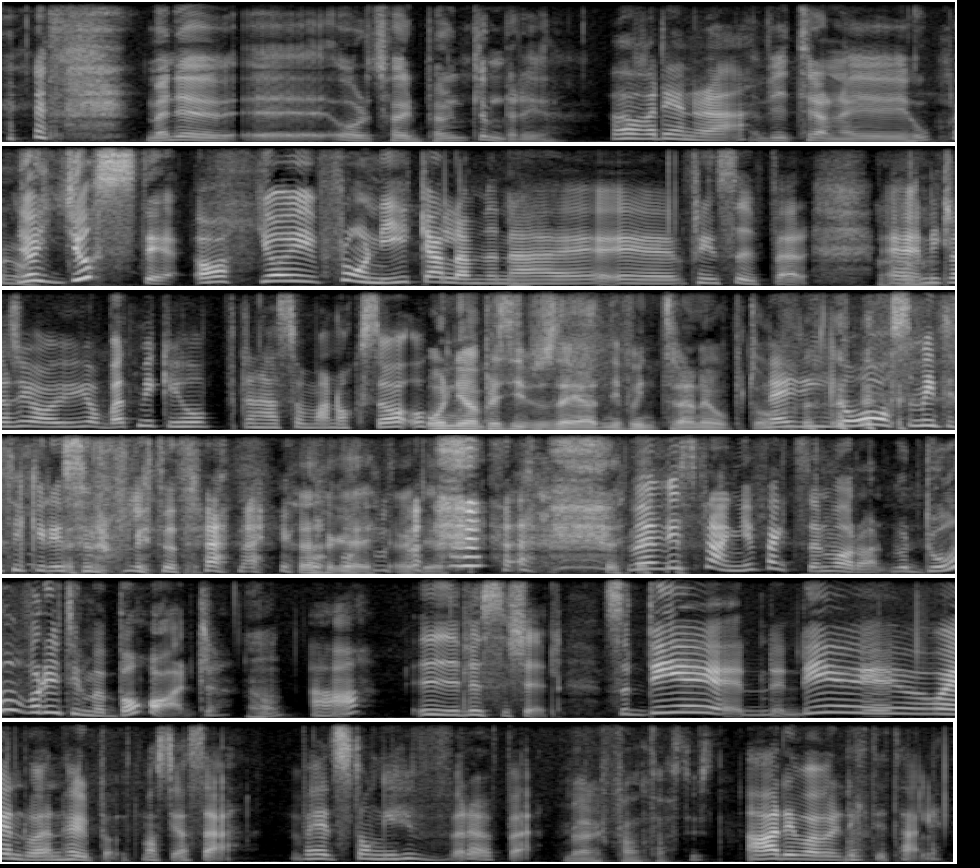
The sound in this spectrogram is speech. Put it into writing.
Men du, eh, årets höjdpunkt glömde du ju. Vad var det nu då? Vi tränar ju ihop en Ja gång. just det! Ja, jag frångick alla mina eh, principer. Eh, Niklas och jag har ju jobbat mycket ihop den här sommaren också. Och, Och ni har en princip som säger att ni får inte träna ihop då? nej, det är jag som inte tycker det är så roligt att träna ihop. Okej, okej. Men vi sprang ju faktiskt en morgon och då var det ju till och med bad. Ja. Ja, I Lysekil. Så det, det var ändå en höjdpunkt måste jag säga. Det var helt stång i huvudet där uppe. Det är fantastiskt. Ja, det var väl riktigt härligt.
